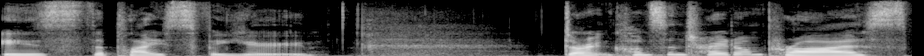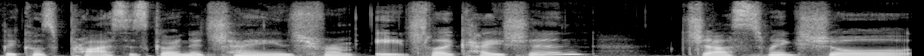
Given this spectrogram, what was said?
is the place for you. Don't concentrate on price because price is going to change from each location. Just make sure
